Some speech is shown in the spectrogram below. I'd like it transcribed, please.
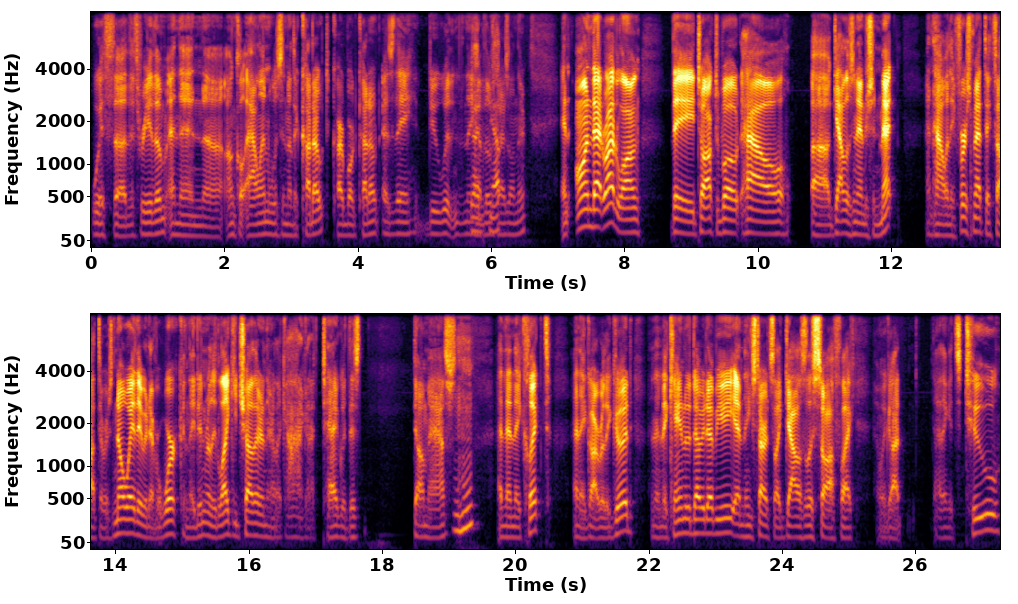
with uh, the three of them, and then uh, Uncle Allen was another cutout, cardboard cutout, as they do when they Good, have those yep. guys on there. And on that ride along, they talked about how uh, Gallows and Anderson met, and how when they first met, they thought there was no way they would ever work, and they didn't really like each other, and they're like, ah, I got to tag with this dumbass. Mm-hmm. And then they clicked, and they got really good, and then they came to the WWE, and he starts like Gallows lists off like, and we got, I think it's two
